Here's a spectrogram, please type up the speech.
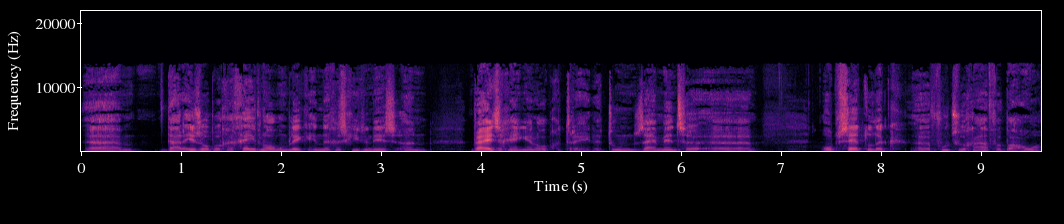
Ehm, daar is op een gegeven ogenblik in de geschiedenis een wijziging in opgetreden. Toen zijn mensen opzettelijk uh, voedsel gaan verbouwen.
